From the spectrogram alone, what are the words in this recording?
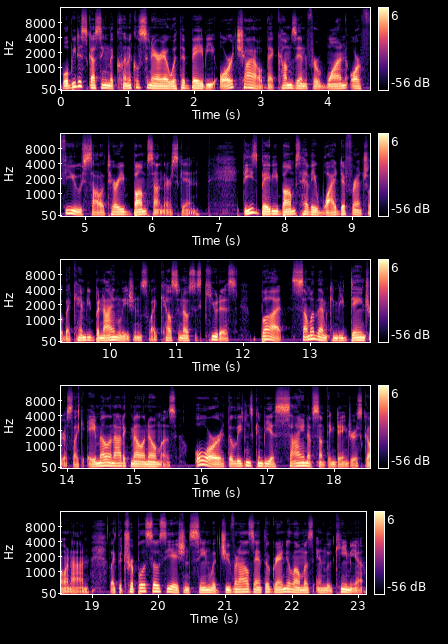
We'll be discussing the clinical scenario with a baby or child that comes in for one or few solitary bumps on their skin. These baby bumps have a wide differential that can be benign lesions like calcinosis cutis, but some of them can be dangerous like amelanotic melanomas or the lesions can be a sign of something dangerous going on, like the triple association seen with juvenile xanthogranulomas and leukemia.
